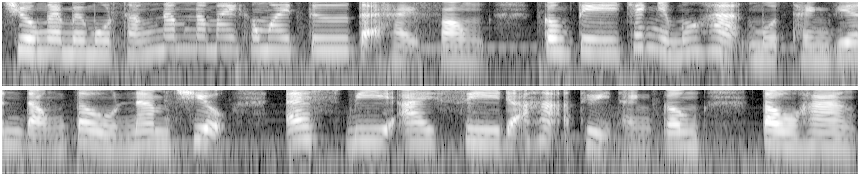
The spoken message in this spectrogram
chiều ngày 11 tháng 5 năm 2024 tại Hải Phòng, công ty trách nhiệm hữu hạn một thành viên đóng tàu Nam triệu SBIC đã hạ thủy thành công tàu hàng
